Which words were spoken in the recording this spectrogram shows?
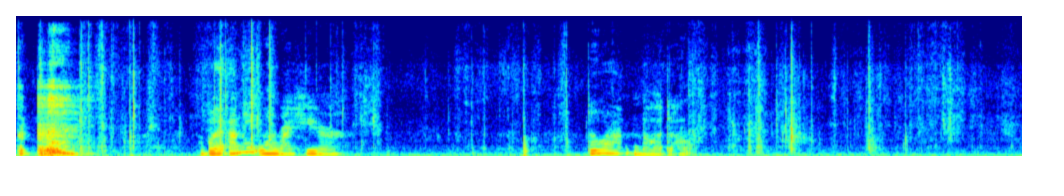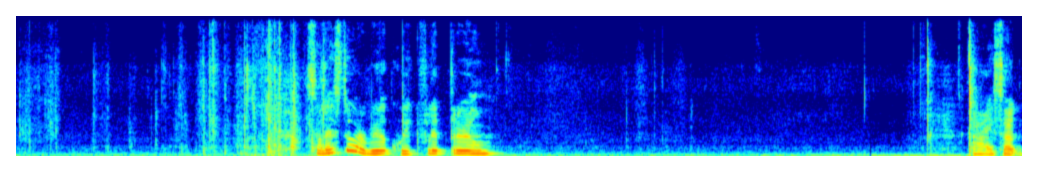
but I need one right here. Do I? No, I don't. So let's do a real quick flip through. Right, so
